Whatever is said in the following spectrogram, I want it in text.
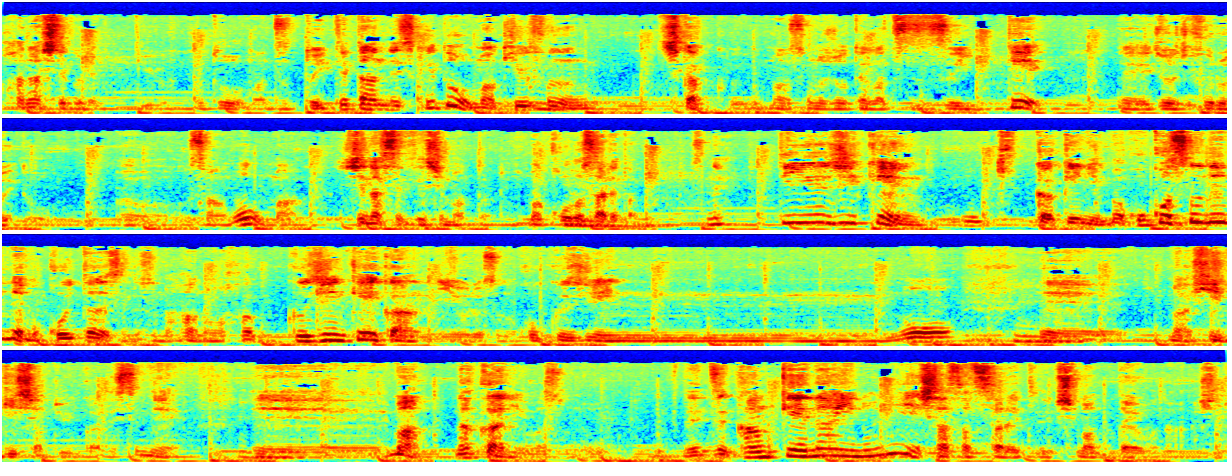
話してくれっていうことを、まあ、ずっと言ってたんですけど、まあ、9分近く、まあ、その状態が続いて、えージョージ・フロイドうんさんを、まあ、死なせてしまったと、まあ、殺されたとですね、っていう事件をきっかけに、まあ、ここ数年でもこういったですねそのあの白人警官によるその黒人の、うん。えーまあ、被疑者というかですね、うん。えーまあ、中にはその全然関係ないのに射殺されてしまったような人っ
